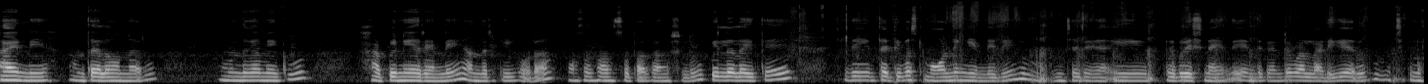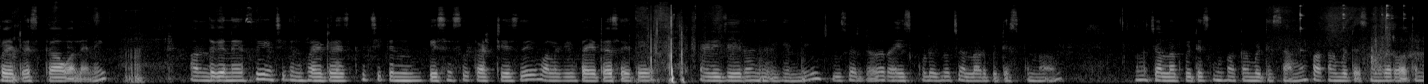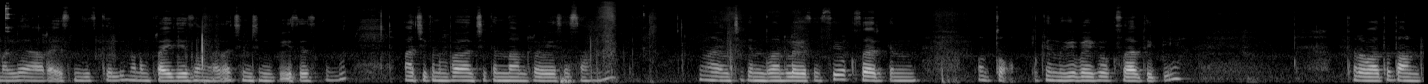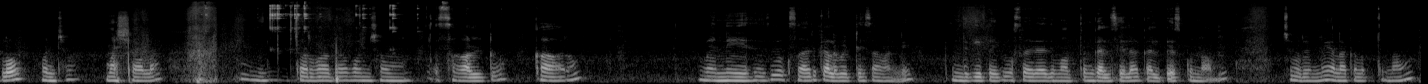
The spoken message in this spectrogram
Hi అండి. అంతా ఎలా ఉన్నారు? ముందుగా మీకు హ్యాపీ న్యూ ఇయర్ అండి. అందరికీ కూడా వసంత సంవత్సర శుభాకాంక్షలు. పిల్లలైతే ఇది థర్టీ ఫస్ట్ మార్నింగ్ అండి ఇది. జరిగే ఈ ప్రిపరేషన్ అయింది. ఎందుకంటే వాళ్ళు అడిగారు చికెన్ ఫ్రైడ్ రైస్ కావాలని. అందుకనేసి చికెన్ ఫ్రైడ్ రైస్కి చికెన్ పీసెస్ కట్ చేసి వాళ్ళకి ఫ్రైడ్ రైస్ అయితే రెడీ చేయడం జరిగింది. చూసారు కదా రైస్ కూడా ఇగో చల్లారి పెట్టేసుకున్నాను. చల్లారి పెట్టేసుకుని పక్కన పెట్టేసాము పక్కన పెట్టేసిన తర్వాత మళ్ళీ ఆ రైస్ని తీసుకెళ్ళి మనం ఫ్రై చేసాం కదా చిన్న చిన్న పీసెస్ కింద. ఆ చికెన్ చికెన్ దాంట్లో వేసేసాము. చికెన్ దాంట్లో వేసేసి ఒకసారి కింద మొత్తం కిందకి పైకి ఒకసారి తిప్పి తర్వాత దాంట్లో కొంచెం మసాలా తర్వాత కొంచెం సాల్ట్ కారం ఇవన్నీ వేసేసి ఒకసారి కలబెట్టేసామండి. ముందుకి పైకి ఒకసారి అది మొత్తం కలిసేలా కలిపేసుకున్నాము. చూడండి ఎలా కలుపుతున్నాము.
